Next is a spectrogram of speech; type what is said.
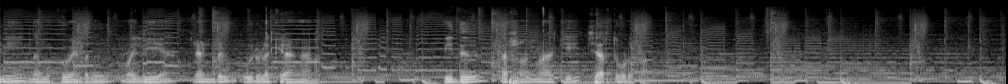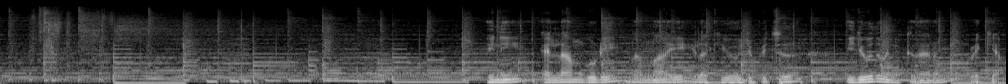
ഇനി നമുക്ക് വേണ്ടത് വലിയ രണ്ട് ഉരുളക്കിഴങ്ങാണ്. ഇത് കഷ്ണങ്ങളാക്കി ചേർത്ത് കൊടുക്കാം. ഇനി എല്ലാം കൂടി നന്നായി ഇളക്കി യോജിപ്പിച്ച് ഇരുപത് മിനിറ്റ് നേരം വയ്ക്കാം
